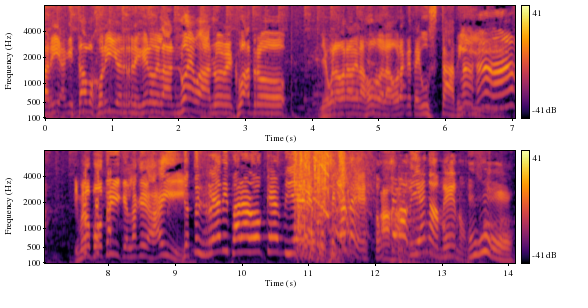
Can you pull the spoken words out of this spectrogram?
María, aquí estamos, Corillo, el reguero de la nueva 94. Llegó la hora de la joda, la hora que te gusta a ti. Ajá. Dímelo, Potri, que es la que hay. Yo estoy ready para lo que viene. Pero chécate esto, un Ajá. tema bien ameno. Ujú.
